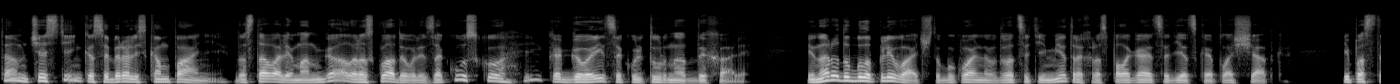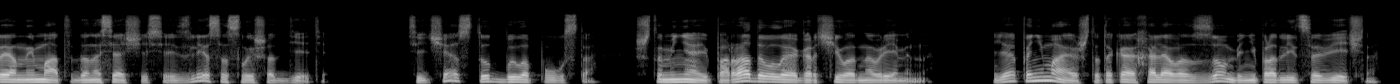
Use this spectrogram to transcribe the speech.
Там частенько собирались компании, доставали мангал, раскладывали закуску и, как говорится, культурно отдыхали. И народу было плевать, что буквально в 20 метрах располагается детская площадка, и постоянный мат, доносящийся из леса, слышат дети. Сейчас тут было пусто, что меня и порадовало, и огорчило одновременно. Я понимаю, что такая халява с зомби не продлится вечно.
